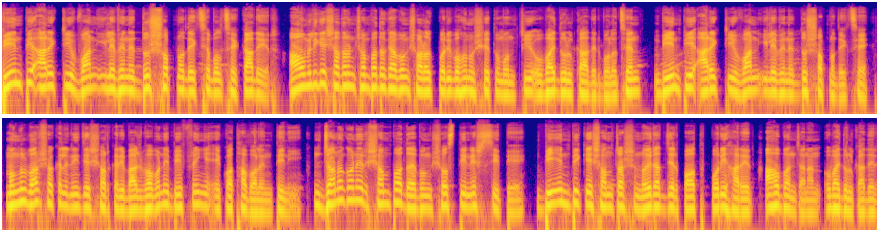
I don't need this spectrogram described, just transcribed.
বিএনপি আরেকটি ওয়ান ইলেভেনের দুঃস্বপ্ন দেখছে বলছে কাদের? আওয়ামী লীগের সাধারণ সম্পাদক এবং সড়ক পরিবহন ও সেতু মন্ত্রী ওবায়দুল কাদের বলেছেন, বিএনপি আরেকটি ওয়ান ইলেভেনের দুঃস্বপ্ন দেখছে। মঙ্গলবার সকালে নিজের সরকারি বাসভবনে বিফ্রিংয়ে এ কথা বলেন তিনি। জনগণের সম্পদ এবং স্বস্তি নিশ্চিতে বিএনপিকে সন্ত্রাস নৈরাজ্যের পথ পরিহারের আহ্বান জানান ওবায়দুল কাদের।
